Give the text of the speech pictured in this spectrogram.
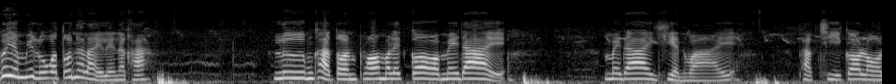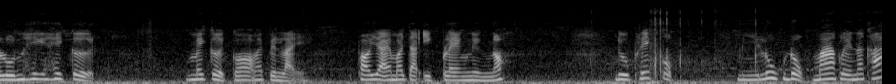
ก็ยังไม่รู้ว่าต้นอะไรเลยนะคะ ลืมค่ะ ตอนเพาะเมล็ดก็ไม่ได้ ไม่ได้เขียนไว้ ผักชีก็รอลุ้นให้ให้เกิด ไม่เกิดก็ไม่เป็นไรเพอย้ายมาจากอีกแปลงหนึ่งเนาะดูพริกกบมีลูกดกมากเลยนะคะ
